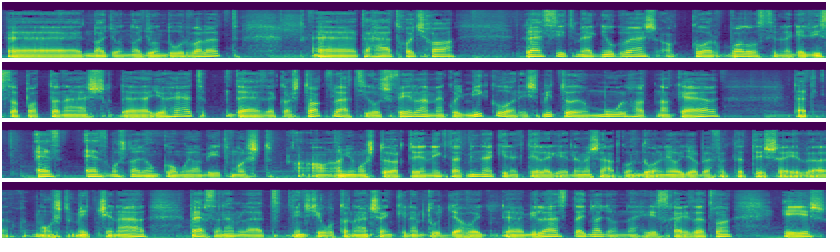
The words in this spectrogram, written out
eh, nagyon-nagyon durva lett. Eh, tehát, hogyha lesz itt megnyugvás, akkor valószínűleg egy visszapattanás jöhet, de ezek a stagflációs félelmek, hogy mikor és mitől múlhatnak el, tehát ez, ez most nagyon komoly, ami itt most, ami most történik, tehát mindenkinek tényleg érdemes átgondolni, hogy a befektetéseivel most mit csinál. Persze nem lehet, nincs jó tanács, senki nem tudja, hogy eh, mi lesz, de egy nagyon nehéz helyzet van, és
